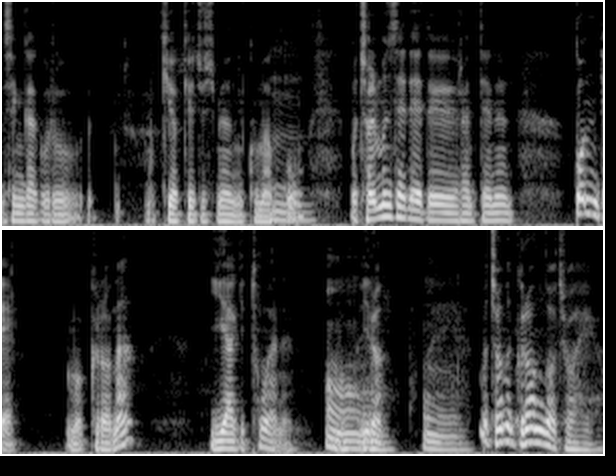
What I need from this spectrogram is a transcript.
생각으로 뭐 기억해 주시면 고맙고 음. 뭐 젊은 세대들한테는 꼰대 뭐 그러나 이야기 통하는 뭐 어. 이런 어. 뭐 저는 그런 거 좋아해요.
